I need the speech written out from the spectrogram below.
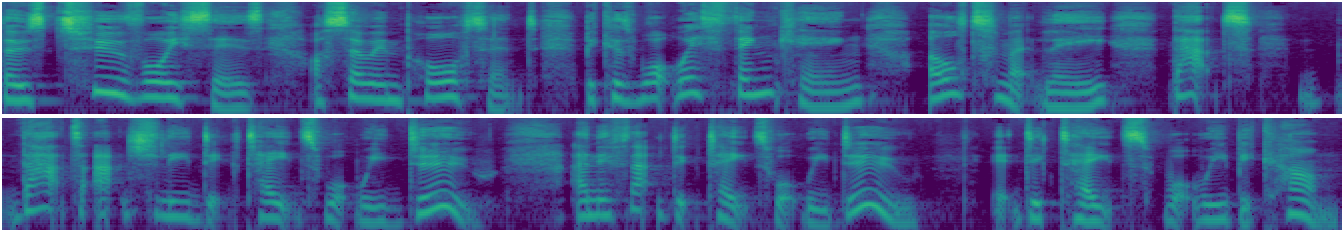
Those two voices are so important because what we're thinking ultimately that that actually dictates what we do. And if that dictates what we do, it dictates what we become.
